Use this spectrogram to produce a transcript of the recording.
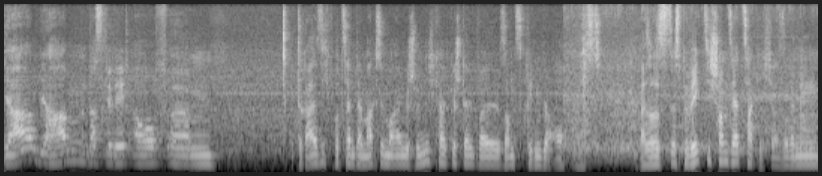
Ja, wir haben das Gerät auf ähm, 30% der maximalen Geschwindigkeit gestellt, weil sonst kriegen wir auch Angst. Also es, das bewegt sich schon sehr zackig. Also wenn,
